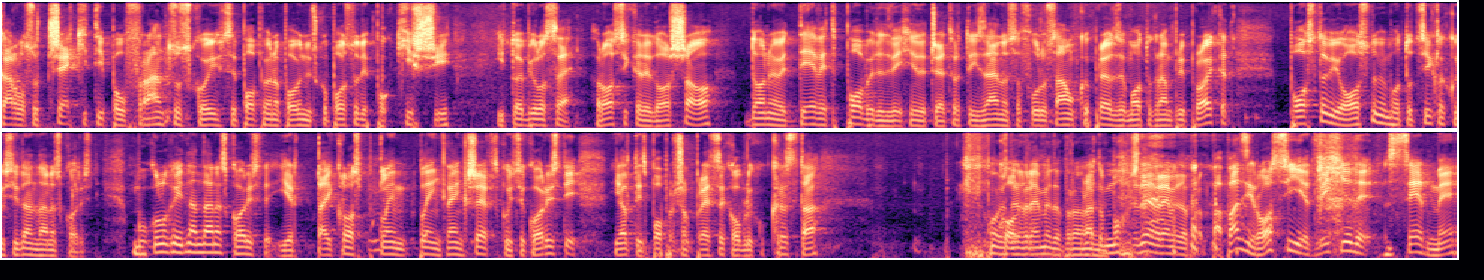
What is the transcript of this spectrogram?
Carlosu Čeki tipa u Francuskoj se popeo na pobjedničko postolje po kiši i to je bilo sve. Rossi kada je došao, doneo je devet pobjede 2004. i zajedno sa Furusamom koji je preuzeo Moto Grand Prix projekat, postavio osnove motocikla koji se i dan danas koristi. Bukvalno ga i dan danas koriste, jer taj cross plane, plane crankshaft koji se koristi, jel te iz poprečnog predseka u obliku krsta, Možda je vreme da promeni. Možda je vreme da promeni. Pa pazi, Rossi je 2007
